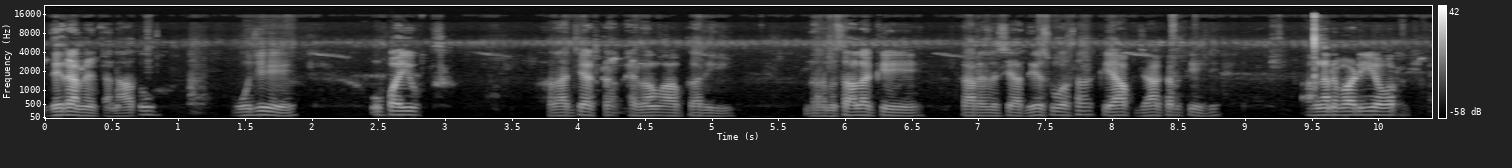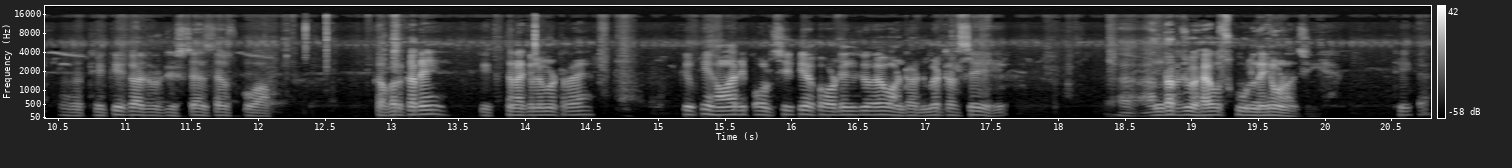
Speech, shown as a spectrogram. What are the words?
देरा में तैनात हूँ। मुझे उपायुक्त, राज्य एवं आबकारी धर्मशाला के कार्यालय से आदेश हुआ था कि आप जा कर के आंगनबाड़ी और ठेके का जो डिस्टेंस है उसको आप कवर करें कि कितना किलोमीटर है। क्योंकि हमारी पॉलिसी के अकॉर्डिंग जो है वो हंड्रेड मीटर से अंदर जो है वो स्कूल नहीं होना चाहिए ठीक है?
